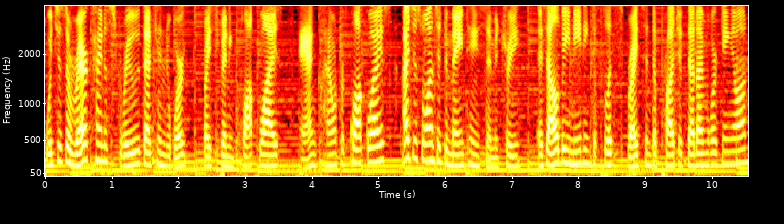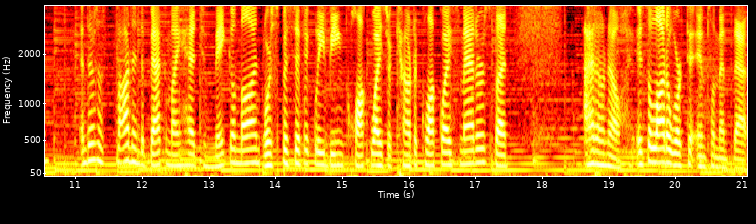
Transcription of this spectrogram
which is a rare kind of screw that can work by spinning clockwise and counterclockwise. I just wanted to maintain symmetry, as I'll be needing to flip sprites in the project that I'm working on. And there's a thought in the back of my head to make them on, or specifically being clockwise or counterclockwise matters, but I don't know. It's a lot of work to implement that.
